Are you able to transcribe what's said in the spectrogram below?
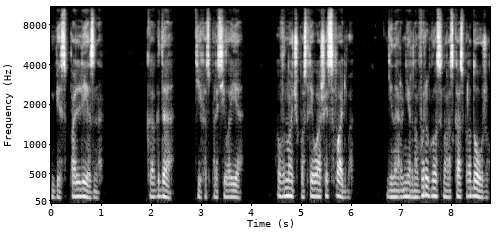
Бесполезно. «Когда?» — тихо спросила я. «В ночь после вашей свадьбы». Динар нервно выругался, но рассказ продолжил.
